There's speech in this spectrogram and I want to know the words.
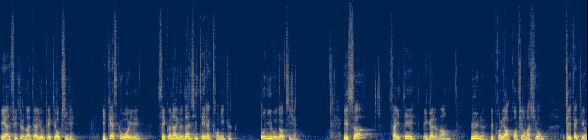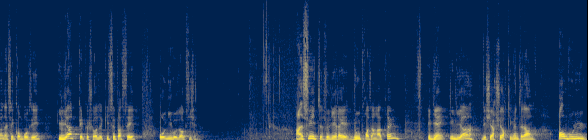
et ensuite le matériau qui a été oxydé. Et qu'est-ce que vous voyez? C'est qu'on a une densité électronique au niveau de l'oxygène. Et ça, ça a été également une des premières confirmations qu'effectivement dans ces composés, il y a quelque chose qui se passait au niveau de l'oxygène. Ensuite, je dirais, deux ou trois ans après, eh bien, il y a des chercheurs qui maintenant ont voulu,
